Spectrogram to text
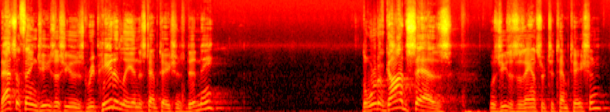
That's the thing Jesus used repeatedly in his temptations, didn't he? The Word of God says, was Jesus' answer to temptation.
